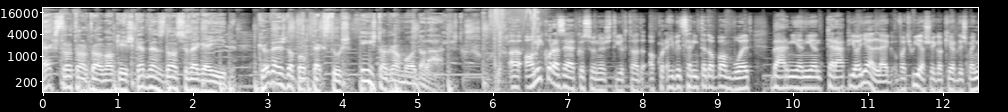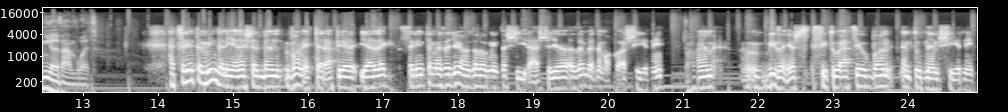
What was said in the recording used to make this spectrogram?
Extra tartalmak és kedvenc dalszövegeid. Kövesd a Poptextus Instagram oldalát. Amikor az elköszönőst írtad, akkor egyébként szerinted abban volt bármilyen ilyen terápia jelleg, vagy hülyeség a kérdés, mert nyilván volt? Hát szerintem minden ilyen esetben van egy terápia jelleg. Szerintem ez egy olyan dolog, mint a sírás, hogy az ember nem akar sírni, Aha. hanem bizonyos szituációkban nem tud nem sírni.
